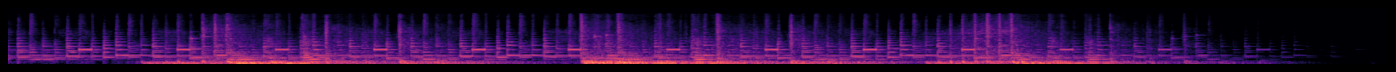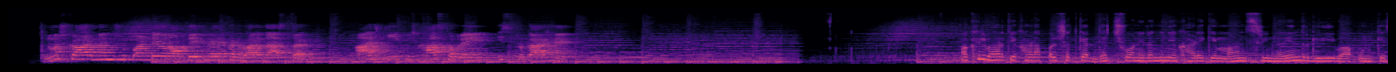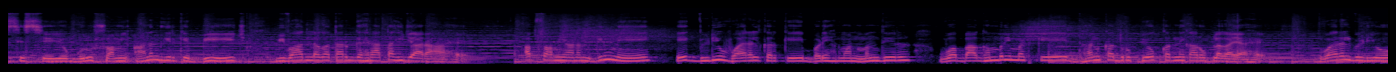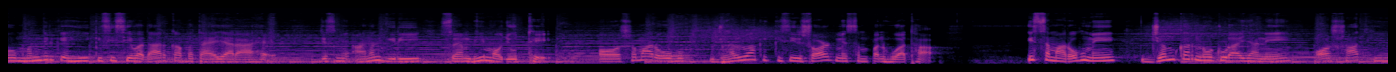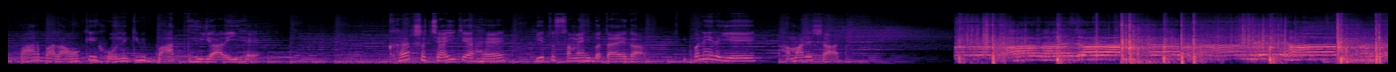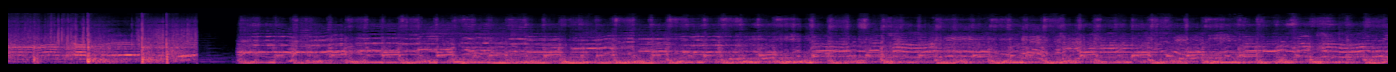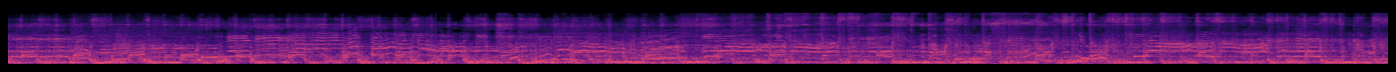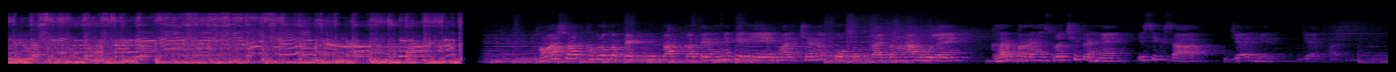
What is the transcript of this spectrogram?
नमस्कार, मैं हूँ पांडे और आप देख रहे हैं भारत आज तक। आज की कुछ खास खबरें इस प्रकार हैं। अखिल भारतीय अखाड़ा परिषद के अध्यक्ष व निरंजनी अखाड़े के महंत श्री नरेंद्र गिरी व उनके शिष्य योग गुरु स्वामी आनंद गिर के बीच विवाद लगातार गहराता ही जा रहा है। अब स्वामी आनंद गिर ने एक वीडियो वायरल करके बड़े हनुमान मंदिर व बाघम्बरी मठ के धन का दुरुपयोग करने का आरोप लगाया है। वायरल वीडियो मंदिर के ही किसी सेवादार का बताया जा रहा है, जिसमें आनंद गिरी स्वयं भी मौजूद थे और समारोह झलवा के किसी रिसोर्ट में संपन्न हुआ था। इस समारोह में जमकर नोट उड़ाए जाने और साथ ही बार बालाओं के होने की भी बात कही जा रही है। खैर, सच्चाई क्या है, ये तो समय ही बताएगा। बने रहिए हमारे साथ। खबरों का अपडेट प्राप्त करते रहने के लिए हमारे चैनल को सब्सक्राइब करना ना भूलें। घर पर रहें, सुरक्षित रहें। इसी के साथ जय हिंद, जय भारत।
